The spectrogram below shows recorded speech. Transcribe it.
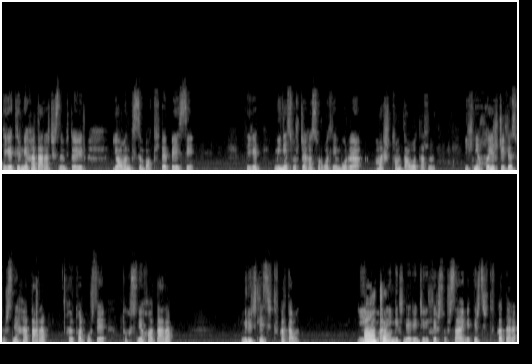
Тэгээд тэрнийхаа дараа ч гэсэн бит хоёр явна гэсэн бодолтой байсан. Тэгээд миний сурж байгаа сургуулийн бүр маш том давуу тал нь эхний 2 жилээ сурсныхаа дараа 2 дугаар курсээ төгснөхийн дараа мэрэгжлийн сертификат авна ийм юмар ингэж нарийн чиглэлээр сурсан ингээд тэр сертификатаараа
